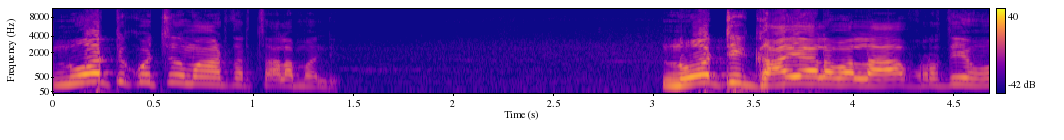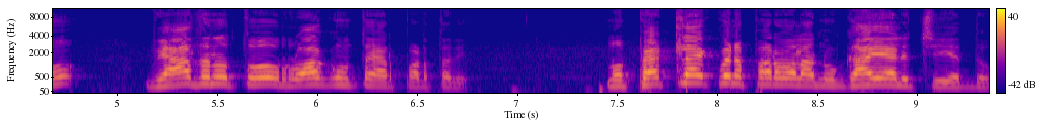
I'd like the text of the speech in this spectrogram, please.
నోటికి వచ్చి మాట్లాడతారు చాలామంది. నోటి గాయాల వల్ల హృదయం వేదనతో రోగంతో ఏర్పడుతుంది. నువ్వు పెట్టలేకపోయినా పర్వాలా నువ్వు గాయాలు చేయొద్దు.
